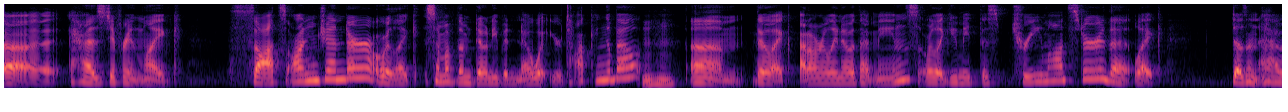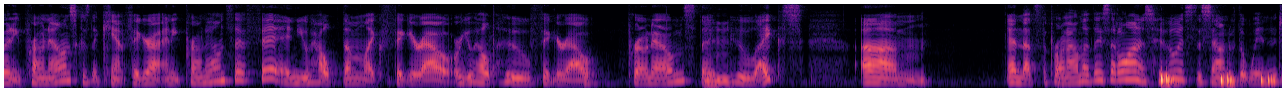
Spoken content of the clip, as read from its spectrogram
uh, has different like thoughts on gender or like some of them don't even know what you're talking about Mm-hmm. um they're like i don't really know what that means or like you meet this tree monster that like doesn't have any pronouns because they can't figure out any pronouns that fit and you help them like figure out or you help who figure out pronouns that Mm-hmm. who likes um and that's the pronoun that they settle on is who it's the sound of the wind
